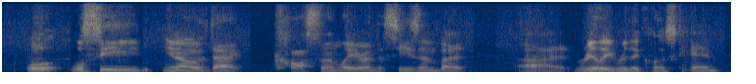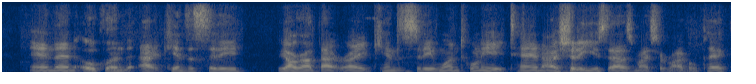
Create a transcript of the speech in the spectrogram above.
we'll we'll see. You know if that costs them later in the season, but uh, really really close game. And then Oakland at Kansas City. We all got that right. Kansas City won 28-10. I should have used that as my survival pick.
